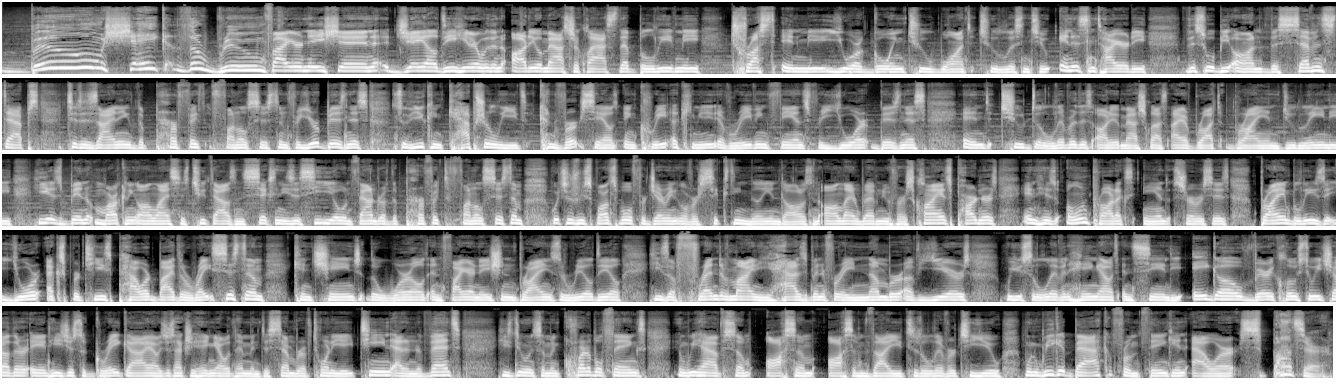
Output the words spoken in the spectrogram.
Boom! Shake the room, Fire Nation. JLD here with an audio masterclass that, believe me, trust in me, you are going to want to listen to in its entirety. This will be on the seven steps to designing the perfect funnel system for your business so that you can capture leads, convert sales, and create a community of raving fans for your business. And to deliver this audio masterclass, I have brought Bryan Dulaney. He has been marketing online since 2006 and he's a CEO and founder of the Perfect Perfect funnel System, which is responsible for generating over $60 million in online revenue for his clients, partners, and his own products and services. Bryan believes that your expertise powered by the right system can change the world. And Fire Nation, Bryan's the real deal. He's a friend of mine. He has been for a number of years. We used to live and hang out in San Diego, very close to each other. And he's just a great guy. I was just actually hanging out with him in December of 2018 at an event. He's doing some incredible things and we have some awesome, awesome value to deliver to you when we get back from thanking our sponsor.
